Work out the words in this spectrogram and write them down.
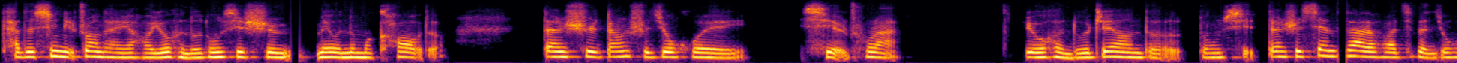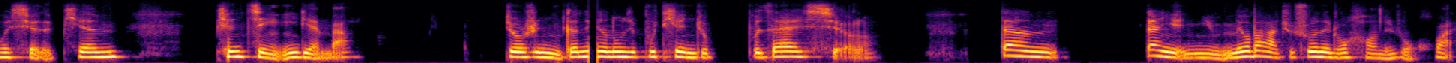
他的心理状态也好，有很多东西是没有那么靠的，但是当时就会写出来，有很多这样的东西，但是现在的话，基本就会写的偏。偏紧一点吧，就是你跟那个东西不贴，你就不再写了。但但也你没有办法去说那种好那种坏，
